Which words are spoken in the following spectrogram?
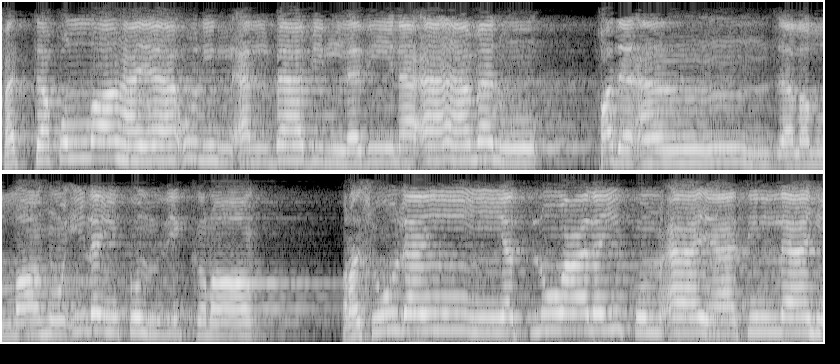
فاتقوا الله يا أولي الألباب الذين آمنوا. قد أنزل الله إليكم ذكرا. رسولا يتلو عليكم آيات الله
